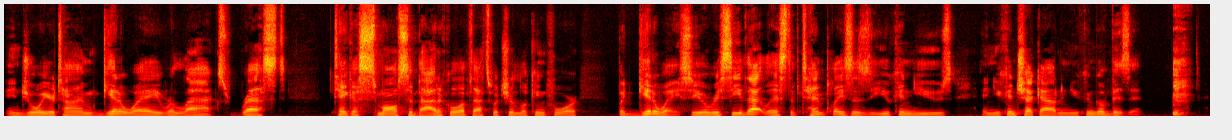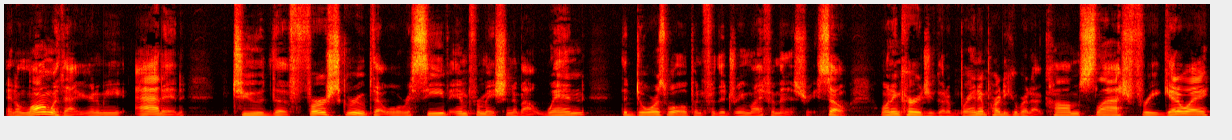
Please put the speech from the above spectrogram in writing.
enjoy your time, get away, relax, rest, take a small sabbatical if that's what you're looking for, but get away. So you'll receive that list of 10 places that you can use and you can check out and you can go visit. and along with that, you're going to be added to the first group that will receive information about when the doors will open for the Dream Life of Ministry. So I want to encourage you, go to brandonpartycooper.com slash free getaway.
